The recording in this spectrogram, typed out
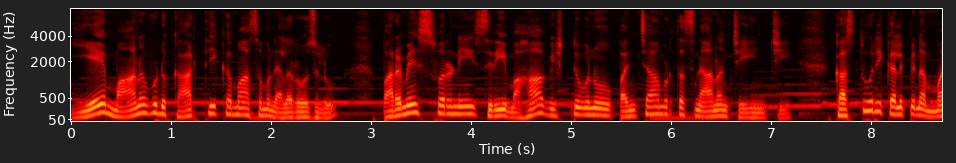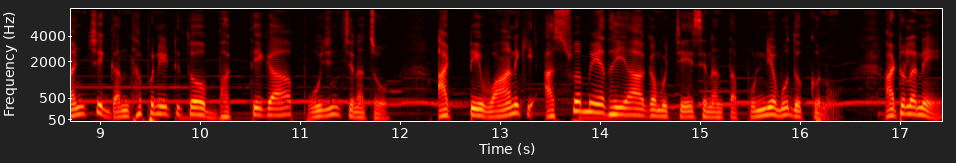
ఏ మానవుడు కార్తీక మాసము నెల రోజులు పరమేశ్వరుని శ్రీ మహావిష్ణువును పంచామృత స్నానం చేయించి కస్తూరి కలిపిన మంచి గంధపు నీటితో భక్తిగా పూజించినచో అట్టి వానికి అశ్వమేధయాగము చేసినంత పుణ్యము దుక్కును. అటులనే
